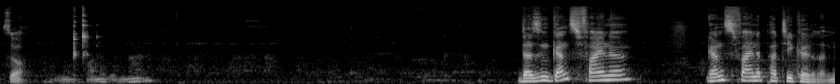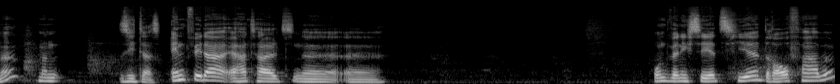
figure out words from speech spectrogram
So. Da sind ganz feine, ganz feine Partikel drin. Ne? Man sieht das. Entweder er hat halt eine. Äh und wenn ich sie jetzt hier drauf habe,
